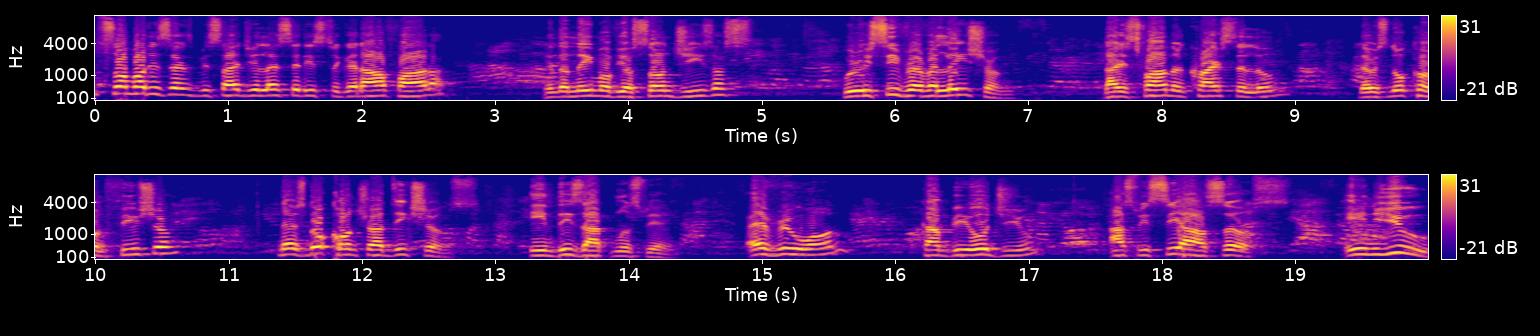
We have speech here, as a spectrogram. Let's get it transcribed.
Hold somebody's hands beside you. Let's say this together. Our Father, in the name of your Son Jesus, we receive revelation that is found in Christ alone. There is no confusion, there is no contradictions in this atmosphere. Everyone can behold you as we see ourselves in you.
